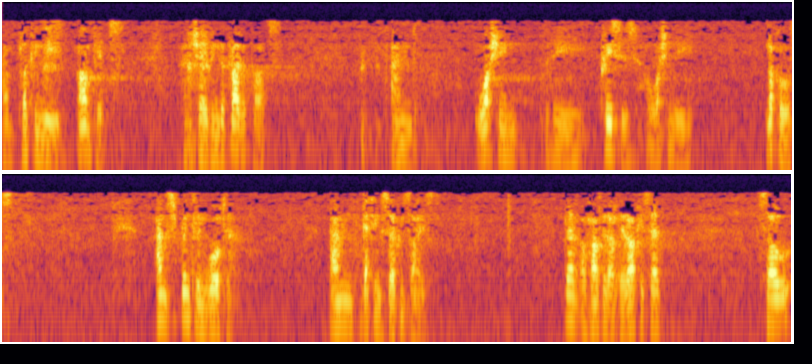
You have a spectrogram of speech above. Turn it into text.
and plucking the armpits and shaving the private parts and washing the creases or washing the knuckles and sprinkling water and getting circumcised. Then Al-Hafidh al-Iraqi said, so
